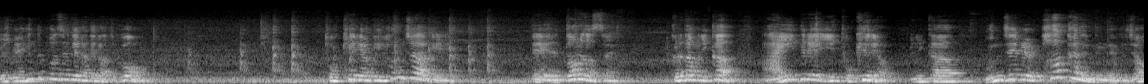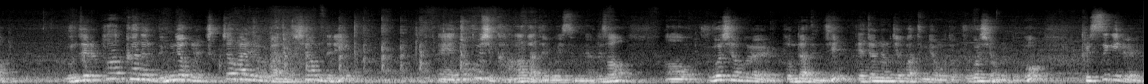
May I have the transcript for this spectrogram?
요즘에 핸드폰 세대가 돼가지고 독해력이 현저하게 네, 떨어졌어요. 그러다 보니까 아이들의 이 독해력, 그러니까 문제를 파악하는 능력이죠. 문제를 파악하는 능력을 측정하려고 하는 시험들이 네, 조금씩 강화가 되고 있습니다. 그래서 어, 국어 시험을 본다든지 대전영재 같은 경우도 국어 시험을 보고 글쓰기를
